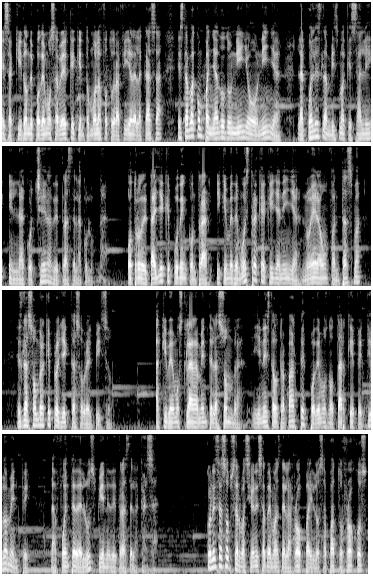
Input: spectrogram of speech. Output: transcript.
Es aquí donde podemos saber que quien tomó la fotografía de la casa estaba acompañado de un niño o niña, la cual es la misma que sale en la cochera detrás de la columna. Otro detalle que pude encontrar y que me demuestra que aquella niña no era un fantasma es la sombra que proyecta sobre el piso. Aquí vemos claramente la sombra y en esta otra parte podemos notar que efectivamente la fuente de luz viene detrás de la casa. Con estas observaciones además de la ropa y los zapatos rojos,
